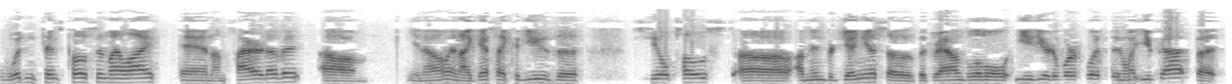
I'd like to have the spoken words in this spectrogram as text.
wooden fence posts in my life, and I'm tired of it. Um, you know, and I guess I could use the steel post. Uh, I'm in Virginia, so the ground's a little easier to work with than what you've got, but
